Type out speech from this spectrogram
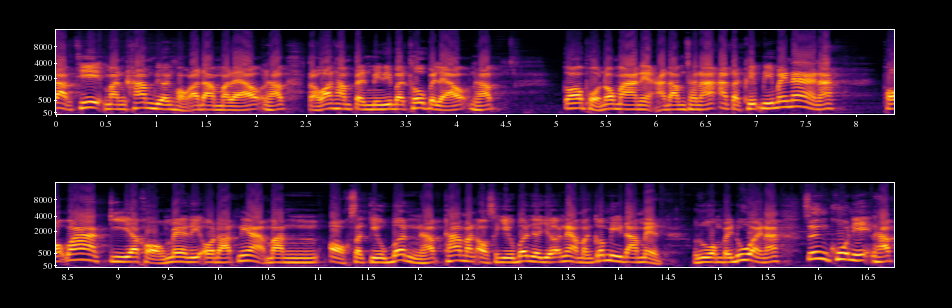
จากที่มันข้ามเดือนของอดัมมาแล้วนะครับ แต่ว่าทำเป็นมินิแบทเทิลไปแล้วนะครับ ก็ผลออกมาเนี่ยอดัมชนะอะแต่คลิปนี้ไม่แน่นะ เพราะว่าเกียร์ของเมริโอดัสเนี่ยมันออกสกิลเบิลนครับ ถ้ามันออกสกิลเบิลเยอะๆเนี่ยมันก็มีดาเมจรวมไปด้วยนะ ซึ่งคู่นี้นะครับ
